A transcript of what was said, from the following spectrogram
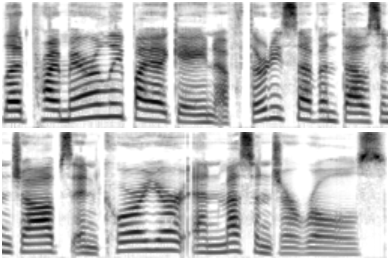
led primarily by a gain of 37,000 jobs in courier and messenger roles.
